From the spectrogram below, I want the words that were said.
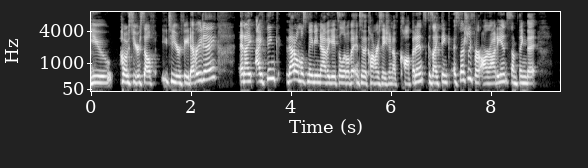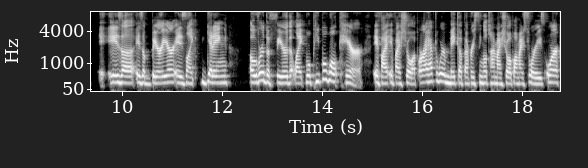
Do you post yourself to your feed every day? And I, I think that almost maybe navigates a little bit into the conversation of confidence because I think especially for our audience, something that is a is a barrier is like getting over the fear that like, well, people won't care if I if I show up, or I have to wear makeup every single time I show up on my stories, or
